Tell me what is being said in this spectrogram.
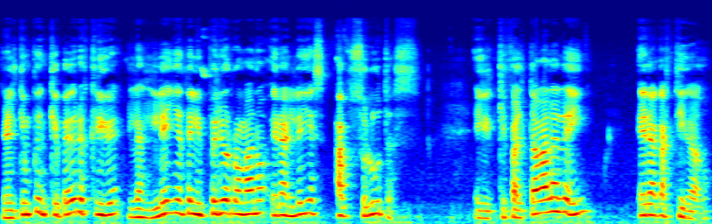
En el tiempo en que Pedro escribe, las leyes del imperio romano eran leyes absolutas. El que faltaba la ley era castigado.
